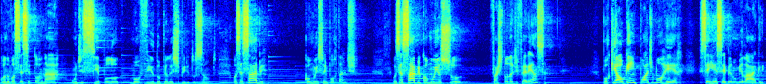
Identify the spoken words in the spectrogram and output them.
quando você se tornar um discípulo movido pelo Espírito Santo. Você sabe como isso é importante? Você sabe como isso faz toda a diferença? Porque alguém pode morrer sem receber um milagre,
